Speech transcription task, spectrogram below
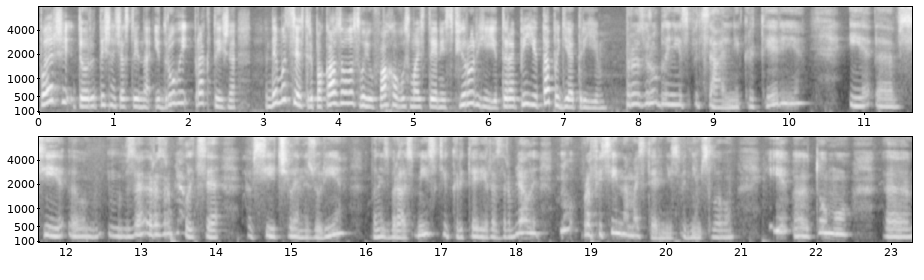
перший теоретична частина, і другий практична, де медсестри показували свою фахову майстерність в хірургії, терапії та педіатрії. Розроблені спеціальні критерії, і е, всі е, розробляли це всі члени журі. Вони збирались в місті, критерії розробляли. Ну, професійна майстерність, одним словом. І е, тому е,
